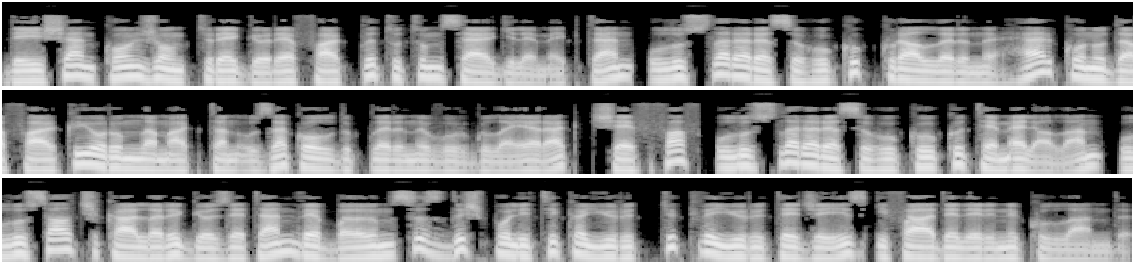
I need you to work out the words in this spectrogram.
değişen konjonktüre göre farklı tutum sergilemekten, uluslararası hukuk kurallarını her konuda farklı yorumlamaktan uzak olduklarını vurgulayarak, şeffaf, uluslararası hukuku temel alan, ulusal çıkarları gözeten ve bağımsız dış politika yürüttük ve yürüteceğiz ifadelerini kullandı.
